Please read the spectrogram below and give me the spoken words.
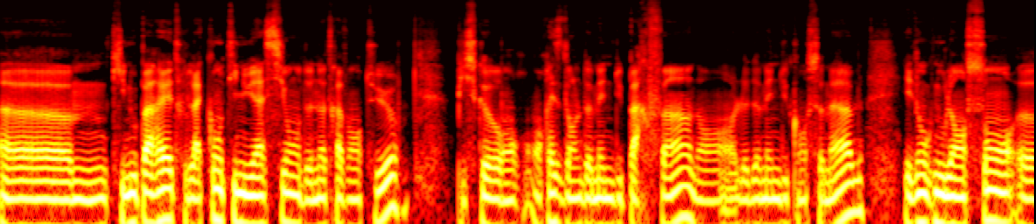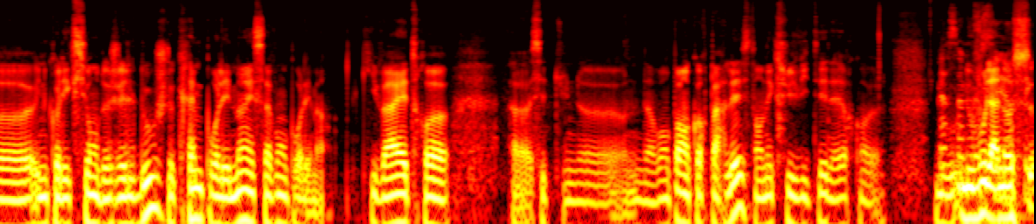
Euh, qui nous paraît être la continuation de notre aventure puisqu'on on reste dans le domaine du parfum, dans le domaine du consommable. Et donc nous lançons euh, une collection de gel douche, de crème pour les mains et savon pour les mains, qui va être... Euh, c'est une, nous n'avons pas encore parlé, c'est en exclusivité d'ailleurs nous, vous l'annonçons.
